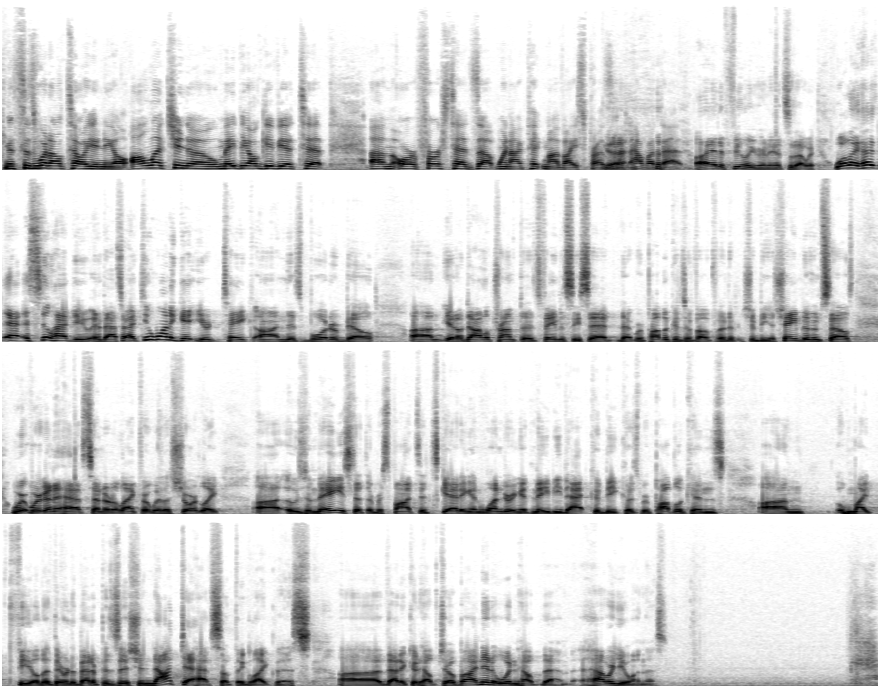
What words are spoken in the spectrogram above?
This is what I'll tell you, Neil. I'll let you know. Maybe I'll give you a tip um, or a first heads up when I pick my vice president. How about that? I had a feeling you were going to answer that way. Well, I, had, I still have you, Ambassador. I do want to get your take on this border bill. Um, you know, Donald Trump has famously said that Republicans who vote for it should be ashamed of themselves. We're, we're going to have Senator Lankford with us shortly, uh, who's amazed at the response it's getting and wondering if maybe that could be because Republicans. Um, might feel that they're in a better position not to have something like this, uh, that it could help Joe Biden and it wouldn't help them. How are you on this?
